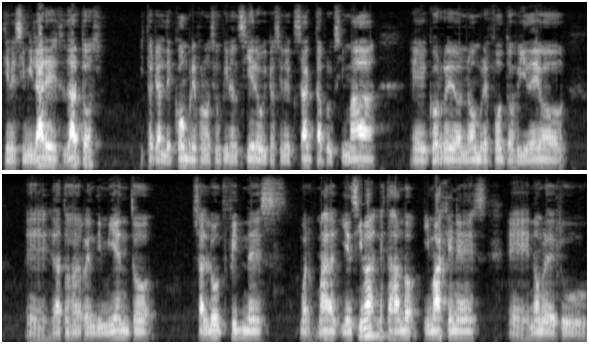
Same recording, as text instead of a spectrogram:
tiene similares datos, historial de compra, información financiera, ubicación exacta, aproximada, eh, correo, nombre, fotos, videos, eh, datos de rendimiento, salud, fitness, bueno, más, y encima le estás dando imágenes, nombre de tus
